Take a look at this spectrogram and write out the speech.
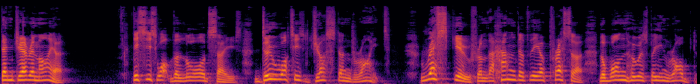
Then Jeremiah. This is what the Lord says Do what is just and right. Rescue from the hand of the oppressor the one who has been robbed.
